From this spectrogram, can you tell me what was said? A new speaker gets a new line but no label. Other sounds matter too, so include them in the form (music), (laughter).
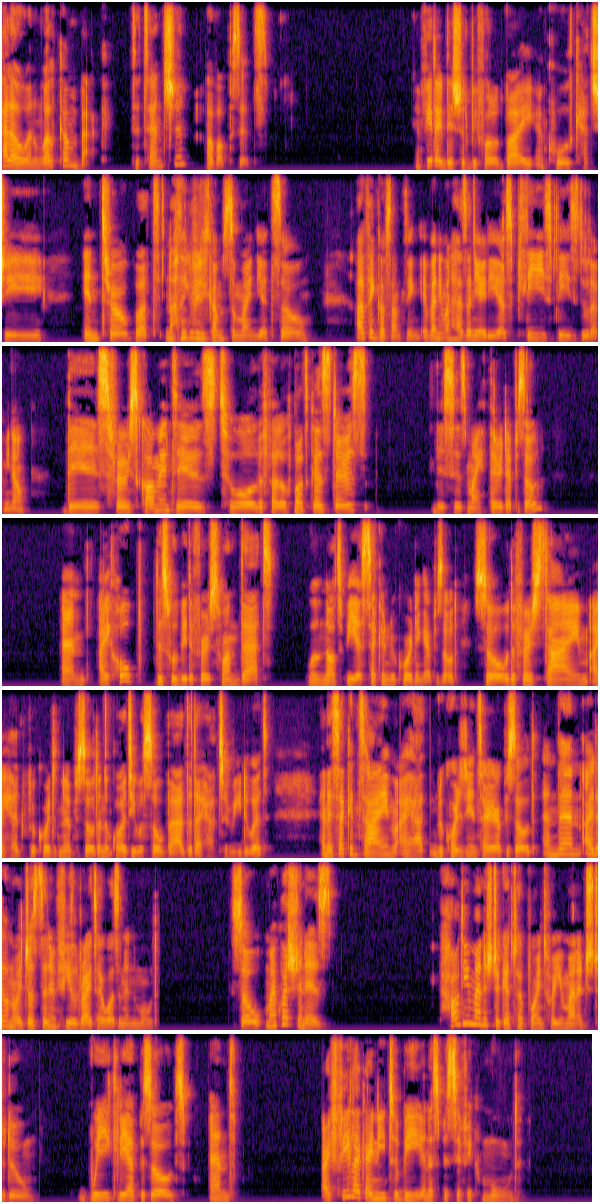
Hello and welcome back to Tension of Opposites. I feel like this should be followed by a cool, catchy intro, but (laughs) nothing really comes to mind yet, so I'll think of something. If anyone has any ideas, please, please do let me know. This first comment is to all the fellow (laughs) podcasters. This is my third episode. And I hope this will be the first one that will not be a second recording episode. So the first time I had recorded an episode and the quality was so bad that I had to redo it. And the second time I had recorded the entire episode and then I don't know, it just didn't feel right. I wasn't in the mood. So my question is, how do you manage to get to a point where you manage to do weekly episodes and I feel like I need to be in a specific mood.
